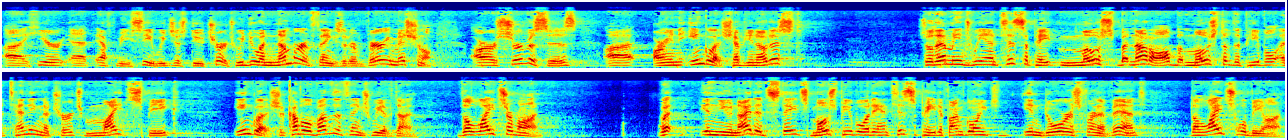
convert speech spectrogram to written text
uh, here at FBC. We just do church. We do a number of things that are very missional. Our services uh, are in English. Have you noticed? So that means we anticipate most, but not all, but most of the people attending the church might speak English. A couple of other things we have done. The lights are on. What in the United States, most people would anticipate if I'm going to indoors for an event, the lights will be on.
